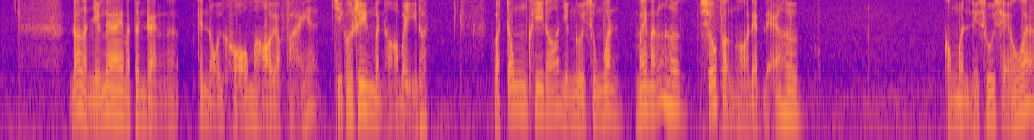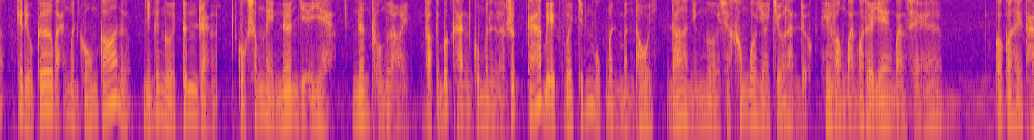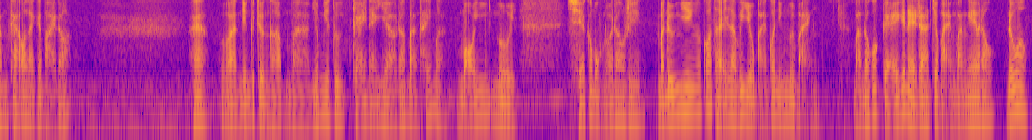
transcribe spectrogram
đó là những ai mà tin rằng cái nỗi khổ mà họ gặp phải chỉ có riêng mình họ bị thôi. Và trong khi đó, những người xung quanh may mắn hơn, số phận họ đẹp đẽ hơn còn mình thì xui xẻo quá. Cái điều cơ bản mình cũng không có nữa. Những cái người tin rằng cuộc sống này nên dễ dàng, nên thuận lợi và cái bất hạnh của mình là rất cá biệt với chính một mình mình thôi. Đó là những người sẽ không bao giờ chữa lành được. Hy vọng bạn có thời gian, bạn sẽ có có thể tham khảo lại cái bài đó. Ha, và những cái trường hợp mà giống như tôi kể nãy giờ đó, bạn thấy mà mỗi người sẽ có một nỗi đau riêng. Mà đương nhiên có thể là ví dụ bạn có những người bạn bạn đâu có kể cái này ra cho bạn bạn nghe đâu, đúng không?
